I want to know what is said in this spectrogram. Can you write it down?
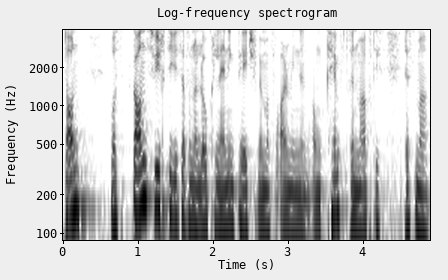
Dann, was ganz wichtig ist auf einer Local Landing Page, wenn man vor allem in einem umkämpfteren Markt ist, dass man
